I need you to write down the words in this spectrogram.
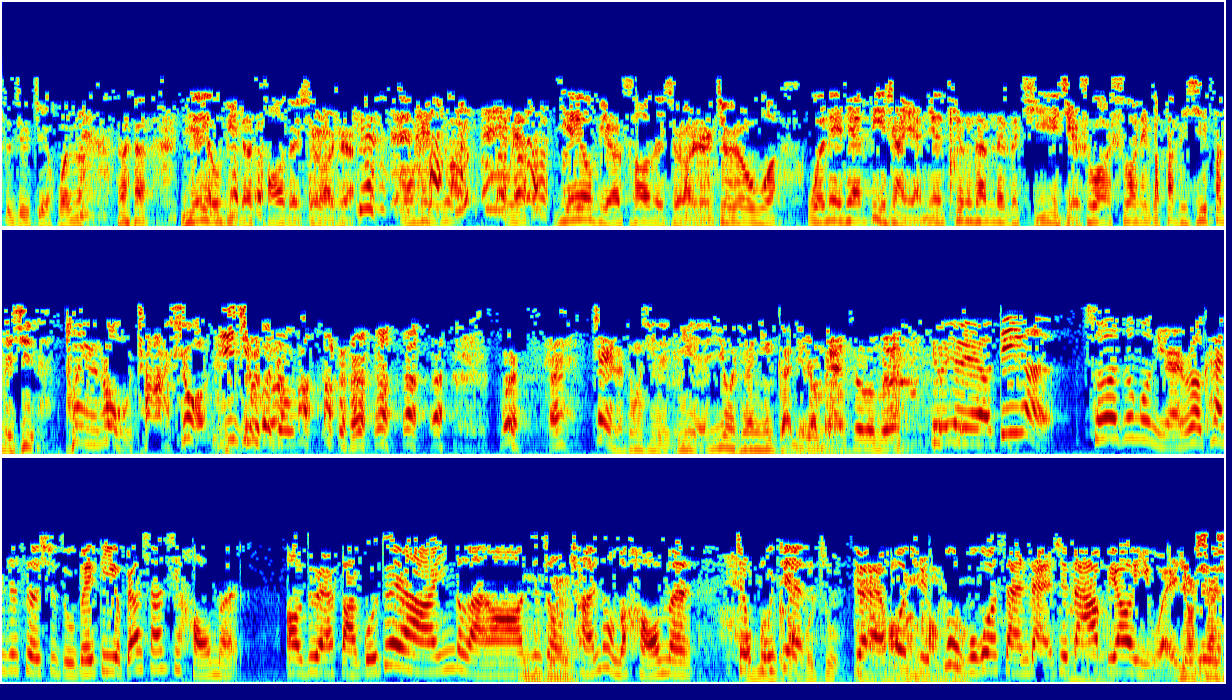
次就结婚了。也有比较糙的，徐老师。我跟你说，我也有比较糙的，徐老师。就是我，我那天闭上眼睛听他们那个体育解说，说这个范佩西，范佩西推漏插射一记个中。不是，哎，这个东西，你佑婷，你感觉到没有感？受到没有？有有有，第一个，所有中国女人如果看这次的世足杯，第一个不要相信豪门。哦，对啊，法国队啊，英格兰啊，嗯这种传统的豪门就不见对，或许富不不过三代，所以大家不要以为要就是相信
